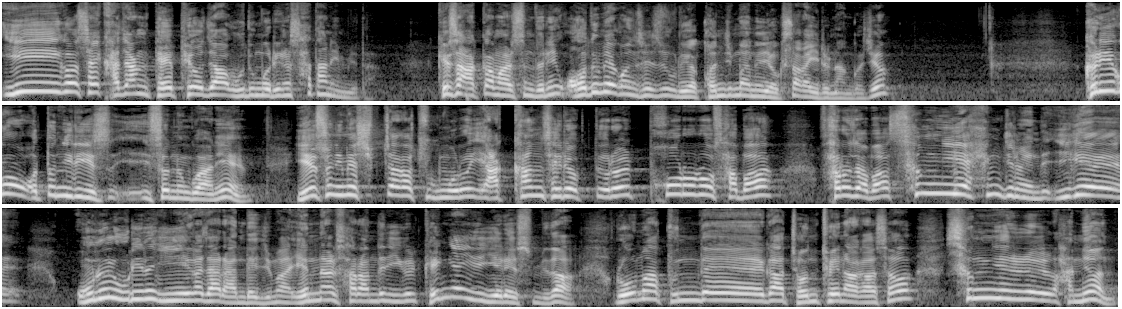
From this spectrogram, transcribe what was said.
이것의 가장 대표자 우두머리는 사단입니다. 그래서 아까 말씀드린 어둠의 권세에서 우리가 건진받는 역사가 일어난 거죠. 그리고 어떤 일이 있, 었는거 아니? 예수님의 십자가 죽음으로 약한 세력들을 포로로 사바, 사로잡아 승리의 행진을 했는데 이게 오늘 우리는 이해가 잘 안 되지만 옛날 사람들이 이걸 굉장히 이해를 했습니다. 로마 군대가 전투에 나가서 승리를 하면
